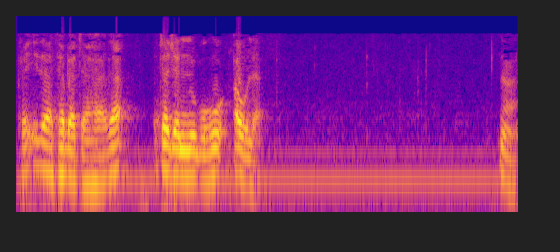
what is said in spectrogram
فإذا ثبت هذا تجنبه أولى. نعم.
